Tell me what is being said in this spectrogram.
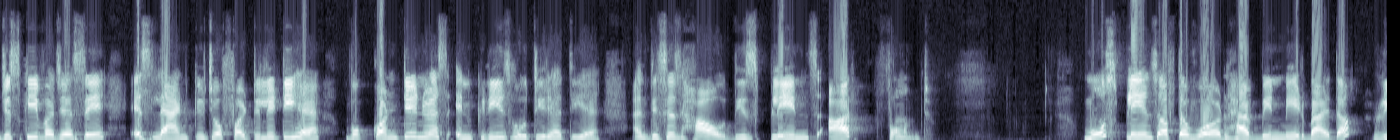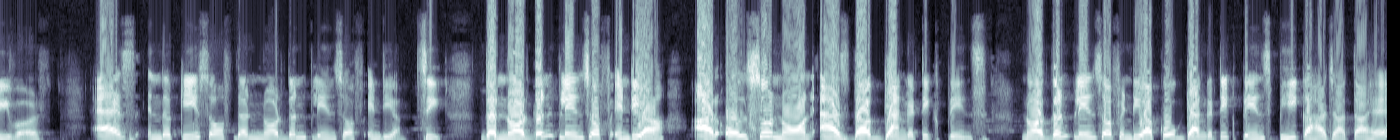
जिसकी वजह से इस लैंड की जो फर्टिलिटी है, वो कंटिन्यूस इंक्रीज होती रहती है। And this is how these plains are formed Most plains of the world have been made by the rivers as in the case of the northern plains of India. See, the northern plains of India are also known as the Gangetic plains. Northern plains of India को गैंगटिक प्लेन्स भी कहा जाता है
